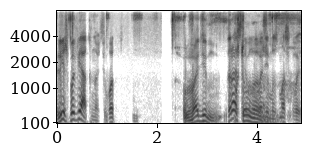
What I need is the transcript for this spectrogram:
Лишь бы вякнуть. Вот. Вадим. Здравствуйте, кто... Вадим из Москвы.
